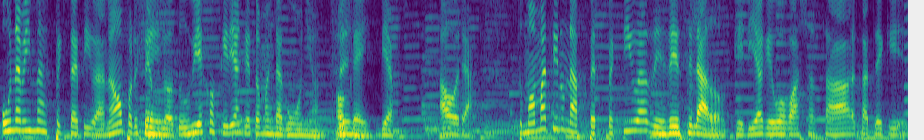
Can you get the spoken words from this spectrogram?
Una misma expectativa, ¿no? Por Sí. ejemplo, tus viejos querían que tomes la comunión. Sí. Ok, bien. Ahora, tu mamá tiene una perspectiva desde ese lado. Quería que vos vayas a catequesis,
